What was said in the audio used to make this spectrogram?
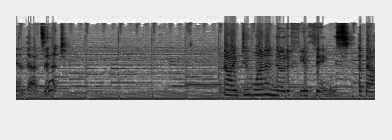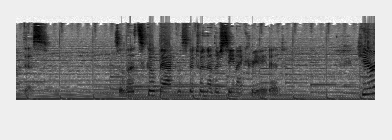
And that's it. Now I do want to note a few things about this. So let's go back, let's go to another scene I created. Here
